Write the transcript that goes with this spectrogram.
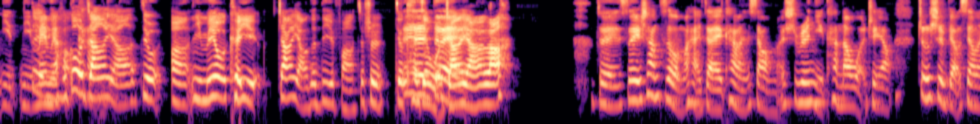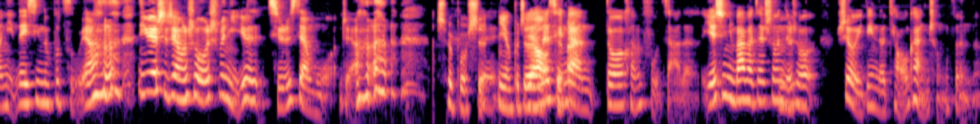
你你妹妹好？不够张扬，就啊，你没有可以张扬的地方，就是就看见我张扬了。对，所以上次我们还在开玩笑嘛，是不是你看到我这样，正是表现了你内心的不足呀？你越是这样说，我是不是你越其实羡慕我这样？是不是？你也不知道，人的情感都很复杂的。也许你爸爸在说你的时候是有一定的调侃成分的，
